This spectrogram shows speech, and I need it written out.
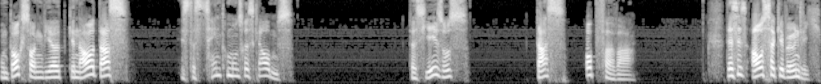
Und doch sagen wir, genau das ist das Zentrum unseres Glaubens, dass Jesus das Opfer war. Das ist außergewöhnlich.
